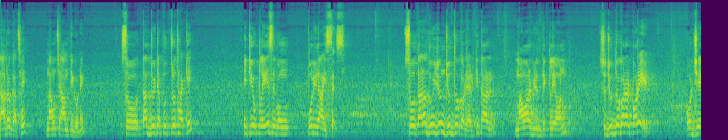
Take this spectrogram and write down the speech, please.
নাটক আছে, নাম হচ্ছে আন্তিগণে সো তার দুইটা পুত্র থাকে, ইটিওক্লেস এবং পলিনাইসেস। সো তারা দুইজন যুদ্ধ করে আর কি, তার মামার বিরুদ্ধে ক্লেয়ন। সো যুদ্ধ করার পরে ওর যে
